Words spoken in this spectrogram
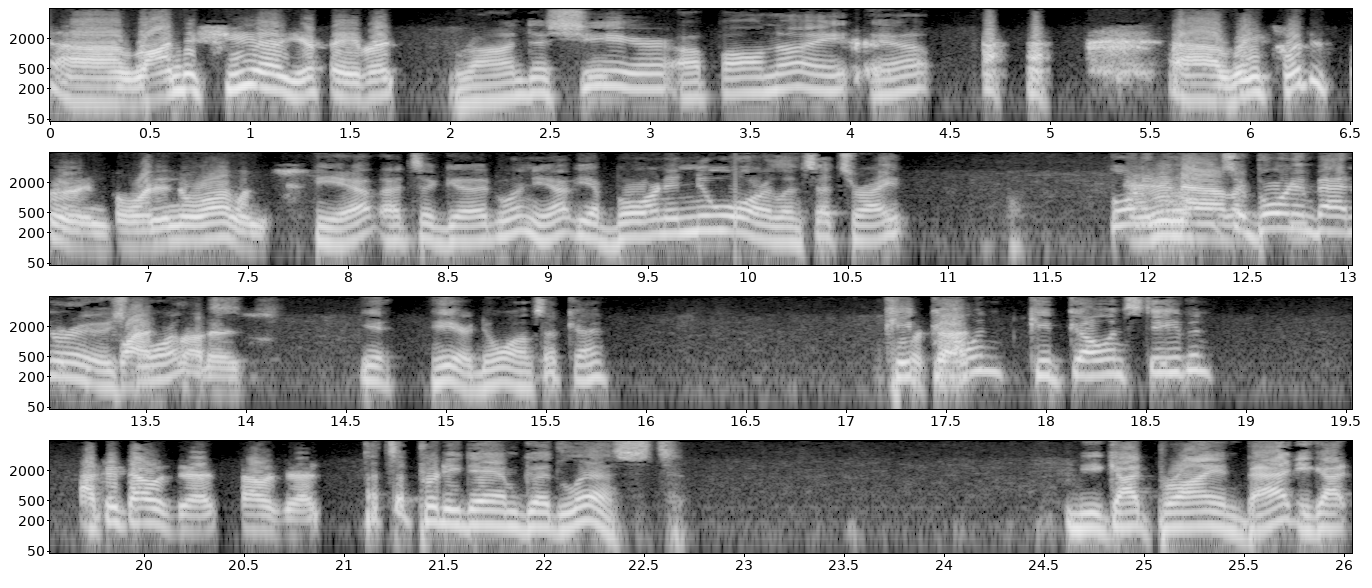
uh, Rhonda Shear, your favorite, Rhonda Shear, up all night. Yeah. uh, Reese Witherspoon, born in New Orleans. Yep, that's a good one. Yep, yeah, born in New Orleans. That's right. Born in New uh, Orleans or born in Baton Rouge? New Orleans. Brothers. Yeah, here, New Orleans. Okay. Keep What's that? going. Keep going, Stephen. I think that was it. That was it. That's a pretty damn good list. You got Brian Batt, you got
